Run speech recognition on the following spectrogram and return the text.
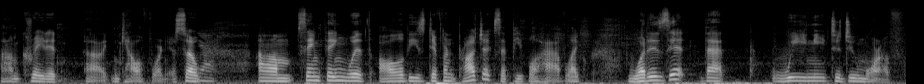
um, created uh, in California? So. Yeah. Um, same thing with all of these different projects that people have. Like, what is it that we need to do more of?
